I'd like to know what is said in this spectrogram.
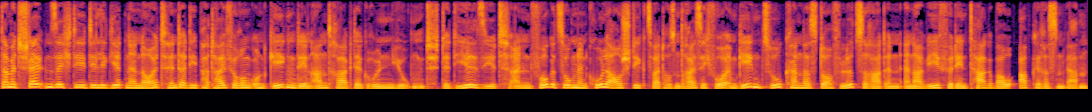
Damit stellten sich die Delegierten erneut hinter die Parteiführung und gegen den Antrag der grünen Jugend. Der Deal sieht einen vorgezogenen Kohleausstieg 2030 vor. Im Gegenzug kann das Dorf Lützerath in NRW für den Tagebau abgerissen werden.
